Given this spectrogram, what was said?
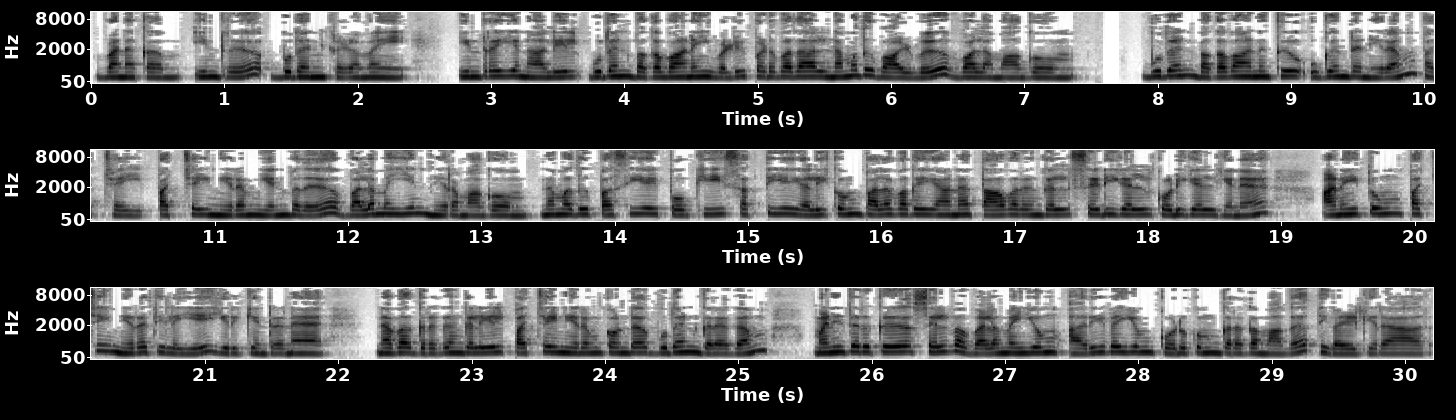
வணக்கம். இன்று புதன்கிழமை. இன்றைய நாளில் புதன் பகவானை வழிபடுவதால் நமது வாழ்வு வளமாகும். புதன் பகவானுக்கு உகந்த நிறம் பச்சை. பச்சை நிறம் என்பது வளமையின் நிறமாகும். நமது பசியை போக்கி சக்தியை அளிக்கும் பல வகையான தாவரங்கள் செடிகள் கொடிகள் என அனைத்தும் பச்சை நிறத்திலேயே இருக்கின்றன. நவ கிரகங்களில் பச்சை நிறம் கொண்ட புதன் கிரகம் மனிதருக்கு செல்வ வளமையும் அறிவையும் கொடுக்கும் கிரகமாக திகழ்கிறார்.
